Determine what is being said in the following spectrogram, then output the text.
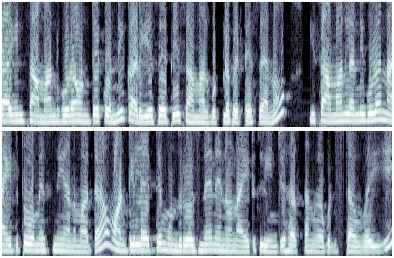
తాగిన సామాన్లు కూడా ఉంటే కొన్ని కడిగేసి అయితే ఈ సామాన్లు బుట్టలో పెట్టేశాను. ఈ సామాన్లన్నీ కూడా నైట్ తోమేసినాయి అనమాట వంటిల్లో అయితే ముందు రోజునే నేను నైట్ క్లీన్ చేసేస్తాను కాబట్టి స్టవ్ అయ్యి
